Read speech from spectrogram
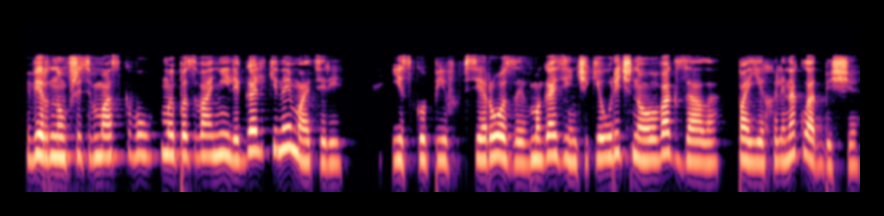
Вернувшись в Москву, мы позвонили Галькиной матери и, скупив все розы в магазинчике у речного вокзала, поехали на кладбище.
